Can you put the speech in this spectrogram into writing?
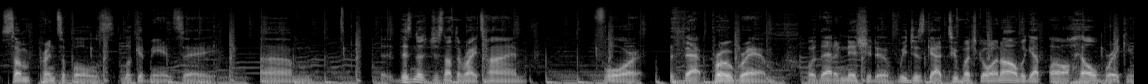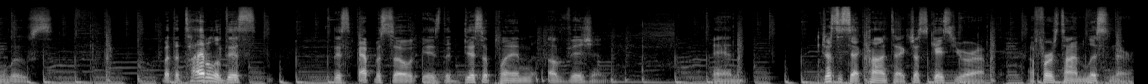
some principals look at me and say um, this is just not the right time for that program or that initiative. We just got too much going on. We got all hell breaking loose. But the title of this this episode is the discipline of vision. And just to set context, just in case you're a, a first time listener,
